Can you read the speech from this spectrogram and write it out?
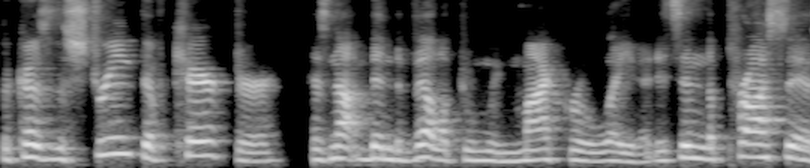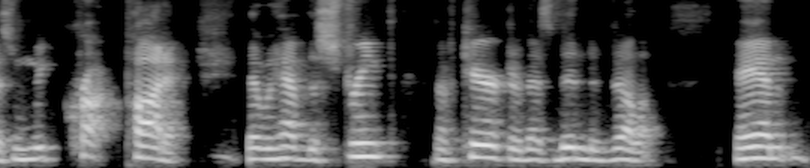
because the strength of character has not been developed when we microwave it. It's in the process when we crock pot it that we have the strength of character that's been developed. And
